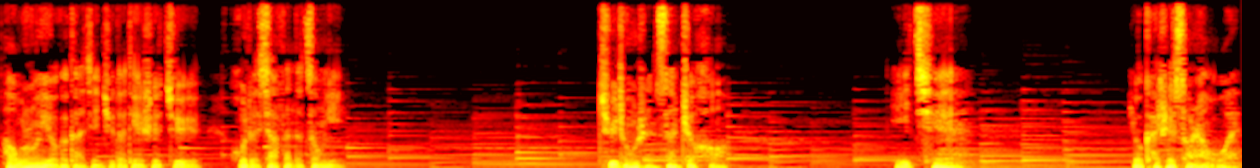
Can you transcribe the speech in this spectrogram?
好不容易有个感兴趣的电视剧或者下饭的综艺，剧终人散之后，一切又开始索然无味。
